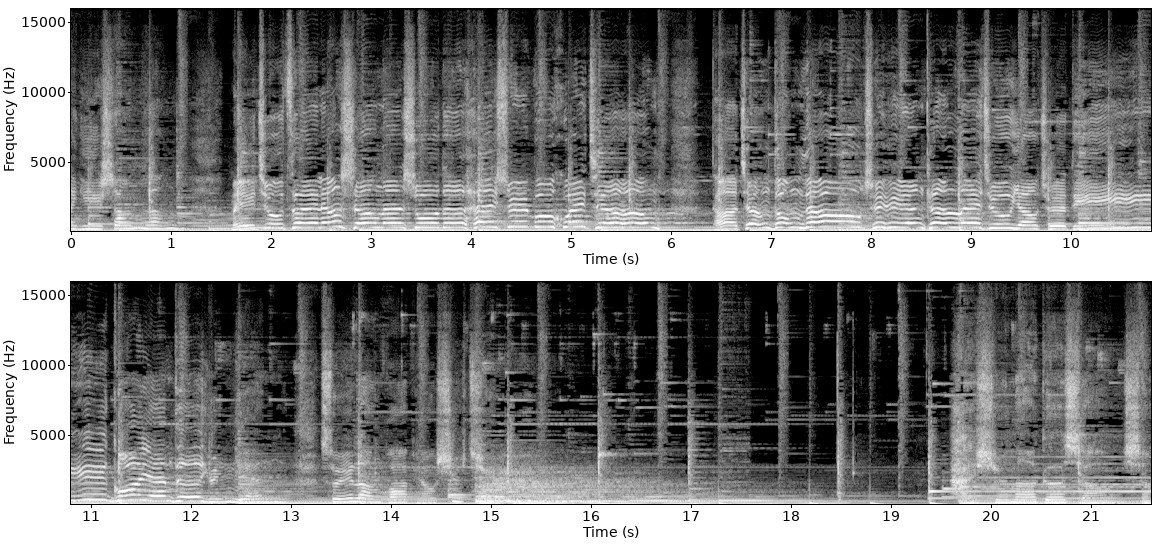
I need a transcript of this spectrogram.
在衣裳，美酒在梁上，难说的还是不会讲。大江东流去，眼看泪就要决堤。过眼的云烟，随浪花飘逝去。还是那个小巷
